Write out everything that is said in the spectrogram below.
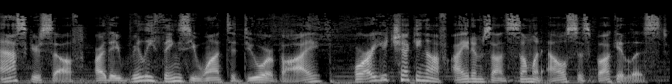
Ask yourself, are they really things you want to do or buy? Or are you checking off items on someone else's bucket list?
